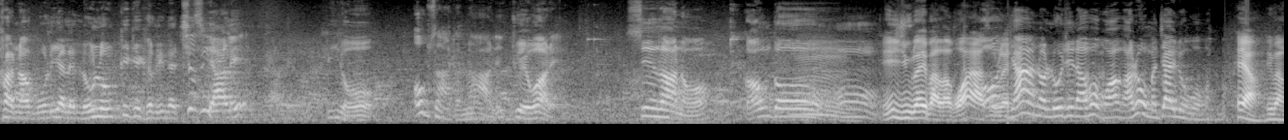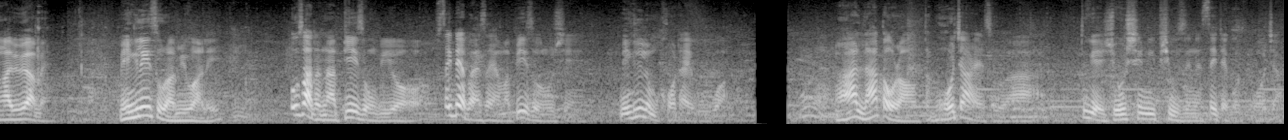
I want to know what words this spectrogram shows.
ခန္ဓာကိုယ်လေးကလည်းလုံးလုံးကိတ်ကိတ်ကလေးနဲ့ချစ်စရာလေပြီးတော့ဥစ္စာဒနာကလည်းကျွယ်ဝတယ်စဉ်းစားနော်ကောင်းတော့မင်းယူလိုက်ပါလားကွာအဲ့ဒါဆိုလဲရရင်တော့လိုချင်တာပေါ့ကွာငါတို့မကြိုက်လို့ပေါ့ဟဲ့ရဒီမှာငါပြောရမယ်မင်းကလေးဆိုတာမျိုးကလေ ဥစ္စာဒနာပြည့်စုံပြီးတော့စိတ်သက်ပိုင်းဆိုင်ရာမှာပြည့်စုံလို့ရှရင်မင်းကလေးလို့မခေါ်ထိုက်ဘူးကွာငါလာတော်တာကိုသဘောကျတယ်ဆိုတာသူ့ရဲ့ရိုးရှင်းပြီးဖြူစင်တဲ့စိတ်တက်ကိုသဘောကျတယ်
